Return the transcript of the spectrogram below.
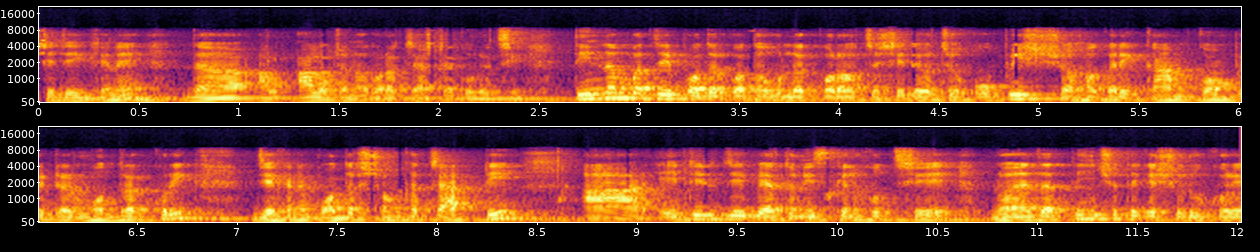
সেটি এখানে আলোচনা করার চেষ্টা করেছি। তিন নম্বর যে পদের কথা উল্লেখ করা হচ্ছে, সেটি হচ্ছে অফিস সহকারী কাম কম্পিউটার মুদ্রাক্ষরিক, যেখানে পদের সংখ্যা চারটি। আর এটির যে বেতন স্কেল হচ্ছে নয় হাজার তিনশো থেকে শুরু করে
